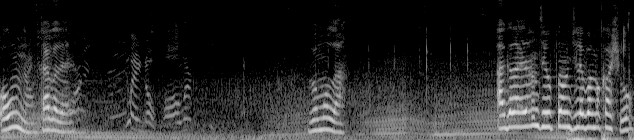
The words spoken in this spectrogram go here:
ou não, tá, galera? Vamos lá. A galera não sei pra onde levar meu cachorro.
